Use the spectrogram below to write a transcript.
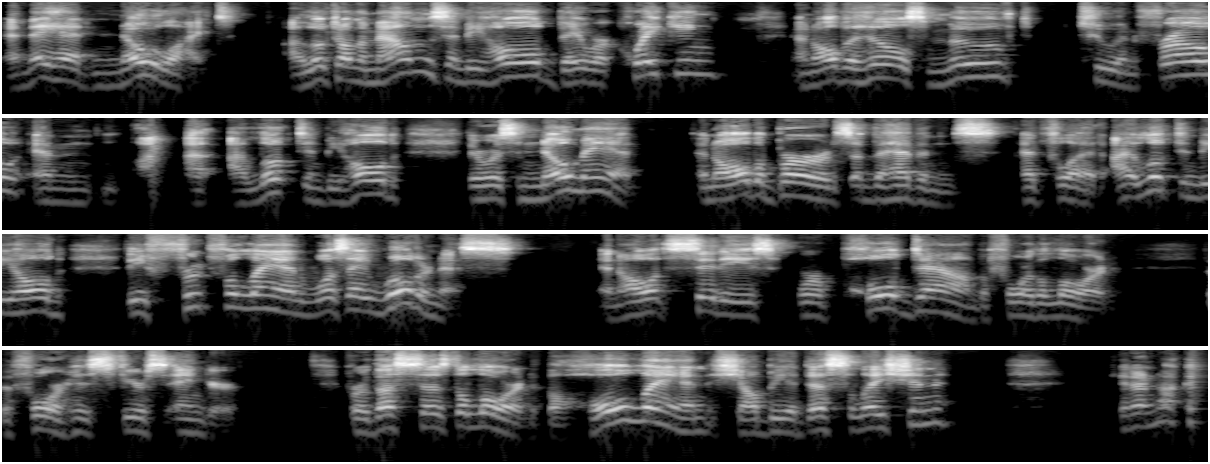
and they had no light. I looked on the mountains, and behold, they were quaking, and all the hills moved to and fro. And I, I looked, and behold, there was no man, and all the birds of the heavens had fled. I looked, and behold, the fruitful land was a wilderness, and all its cities were pulled down before the Lord, before his fierce anger. For thus says the Lord, the whole land shall be a desolation, yet I'm not going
